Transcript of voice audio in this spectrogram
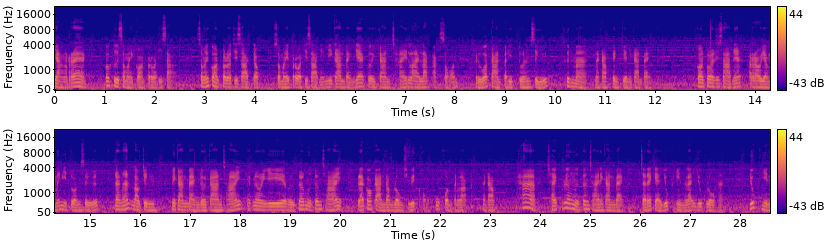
อย่างแรกก็คือสมัยก่อนประวัติศาสตร์ สมัยก่อนประวัติศาสตร์กับสมัยประวัติศาสตร์เนี่ยมีการแบ่งแยกโดยการใช้ลายลักษณ์อักษร หรือว่าการประดิษฐ์ตัวหนังสือขึ้นมานะครับ เป็นเกณฑ์ในการแบ่ง ก่อนประวัติศาสตร์เนี่ยเรายังไม่มีตัวหนังสือ ดังนั้นเราจึงมีการแบ่งโดยการใช้เทคโนโลยี หรือเครื่องมือเครื่องใช้ และก็การดำรงชีวิตของผู้คนเป็นหลักนะครับ ถ้าใช้เครื่องมือเครื่องใช้ในการแบ่ง จะได้แก่ยุคหินและยุคโลหะ ยุคหิน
